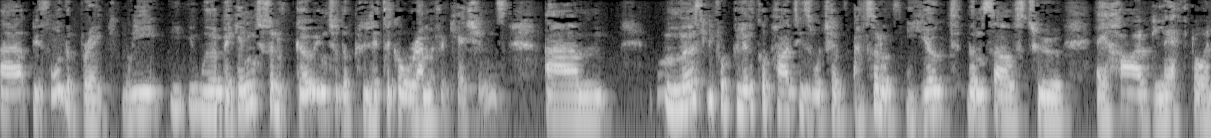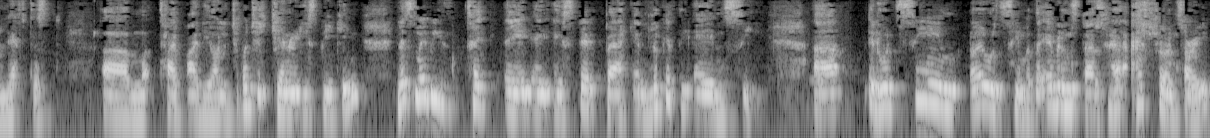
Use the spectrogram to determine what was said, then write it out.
Uh, before the break, we we were beginning to sort of go into the political ramifications. Um, mostly for political parties which have, have, sort of yoked themselves to a hard left or a leftist um, type ideology. But just generally speaking, let's maybe take a, a, a step back and look at the ANC. Uh, it would seem, I would seem, but the evidence does has shown, sorry,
